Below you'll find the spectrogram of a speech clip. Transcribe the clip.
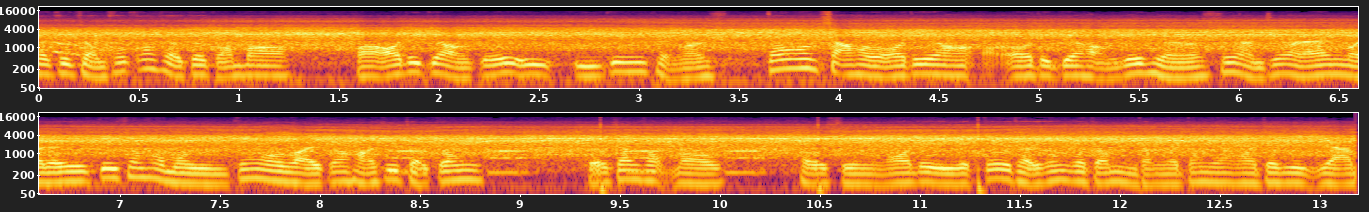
再次重复刚才嘅广播，话我哋嘅航机已已经平稳。当稍后我哋嘅我哋嘅航机平稳飞行之后呢，我哋嘅机舱服务员将会为个海狮提供早餐服务。 途前我哋亦都提供各種唔同嘅東西或者熱飲。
